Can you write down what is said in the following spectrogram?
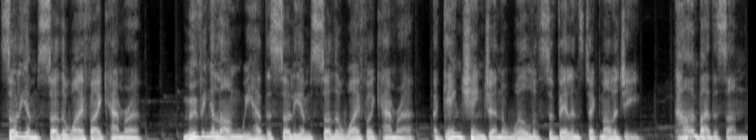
Soliom Solar Wi-Fi Camera Moving along, we have the Soliom Solar Wi-Fi Camera, a game-changer in the world of surveillance technology. Powered by the sun,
